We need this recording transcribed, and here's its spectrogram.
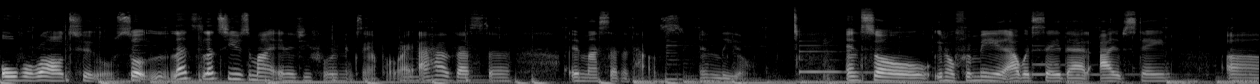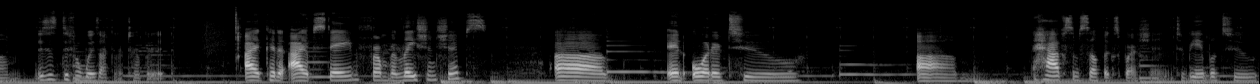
overall too. So let's let's use my energy for an example, right? I have Vesta in my seventh house in Leo. And so, you know, for me, I would say that I abstain. Um, this is different ways I can interpret it. I could I abstain from relationships uh, in order to um, have some self expression, to be able to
